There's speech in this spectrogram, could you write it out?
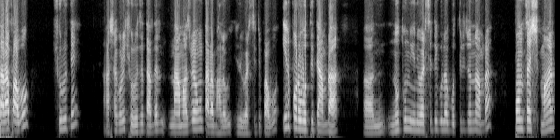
যারা পাবো শুরুতে, আশা করি শুরুতে তাদের নাম আসবে এবং তারা ভালো ইউনিভার্সিটি পাবো। এর পরবর্তীতে আমরা নতুন ইউনিভার্সিটি গুলো ভর্তির জন্য আমরা ৫০ মার্ক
